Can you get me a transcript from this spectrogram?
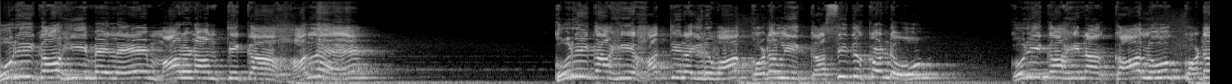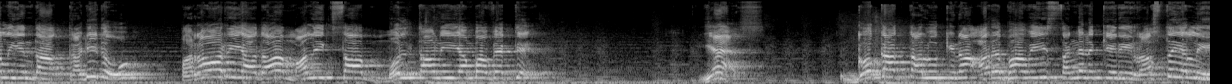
ಕುರಿಗಾಹಿ ಮೇಲೆ ಮಾರಣಾಂತಿಕ ಹಲೆ ಕುರಿಗಾಹಿ ಹತ್ತಿರ ಇರುವ ಕೊಡಲಿ ಕಸಿದುಕೊಂಡು ಕುರಿಗಾಹಿನ ಕಾಲು ಕೊಡಲಿಯಿಂದ ಕಡಿದು ಪರಾರಿಯಾದ ಮಾಲಿಕ್ ಸಾಬ್ ಮುಲ್ತಾನಿ ಎಂಬ ವ್ಯಕ್ತಿ. ಎಸ್. ಗೋಕಾಕ್ ತಾಲೂಕಿನ ಅರಭಾವಿ ಸಂಗನಕೇರಿ ರಸ್ತೆಯಲ್ಲಿ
